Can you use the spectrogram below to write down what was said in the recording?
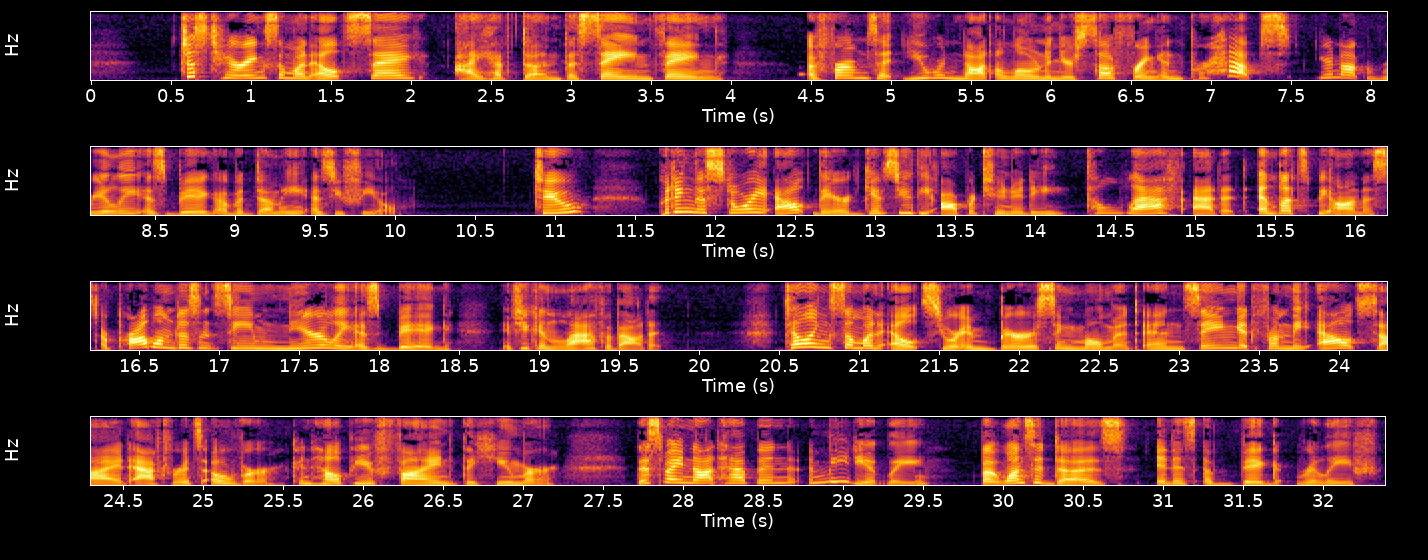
Just hearing someone else say, I have done the same thing, affirms that you are not alone in your suffering and perhaps you're not really as big of a dummy as you feel. Two, putting the story out there gives you the opportunity to laugh at it. And let's be honest, a problem doesn't seem nearly as big if you can laugh about it. Telling someone else your embarrassing moment and seeing it from the outside after it's over can help you find the humor. This may not happen immediately, but once it does, it is a big relief.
